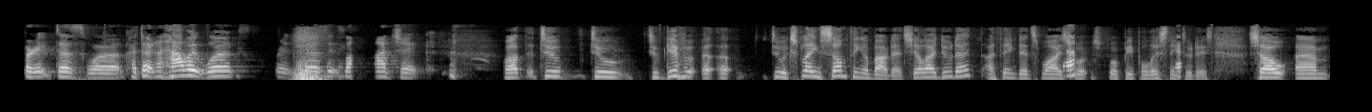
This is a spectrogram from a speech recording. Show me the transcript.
but it does work. I don't know how it works, but it does. It's like magic. Well, to, to, to give, a, a, to explain something about that, shall I do that? I think that's wise yeah. for, for people listening yeah. to this. So, um,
